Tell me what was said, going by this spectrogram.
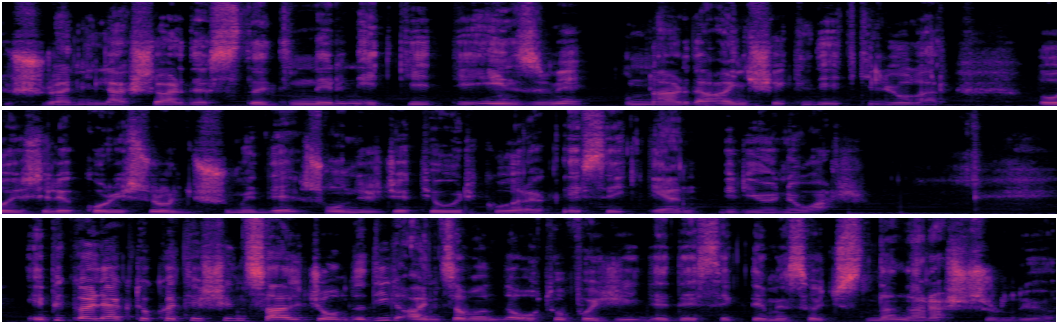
düşüren ilaçlarda statinlerin etki ettiği enzimi bunlar da aynı şekilde etkiliyorlar. Dolayısıyla kolesterol düşürmede son derece teorik olarak destekleyen bir yönü var. Epigalaktokateşin sadece onda değil aynı zamanda otofajiyi de desteklemesi açısından araştırılıyor.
